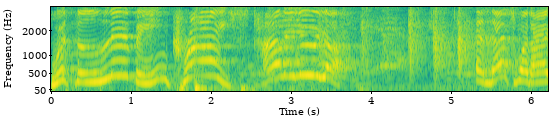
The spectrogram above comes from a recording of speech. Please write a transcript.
with the living Christ? Hallelujah! And that's what I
